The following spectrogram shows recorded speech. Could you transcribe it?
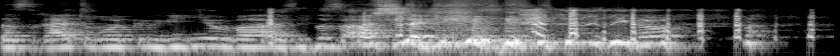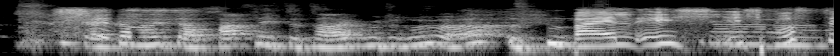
das Reitrock-Video war, also das ausschlaggebende Video. Da komme ich da fachlich total gut rüber. Weil ich, ich wusste,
